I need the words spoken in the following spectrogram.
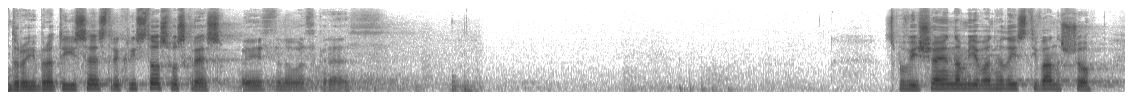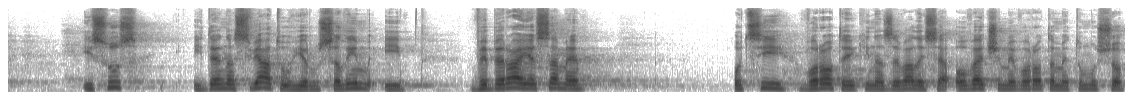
Дорогі брати і сестри, Христос Воскрес! Воістину воскрес. Сповіщає нам Євангелист Іван, що Ісус йде на свято в Єрусалим і вибирає саме оці ворота, які називалися овечими воротами, тому що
